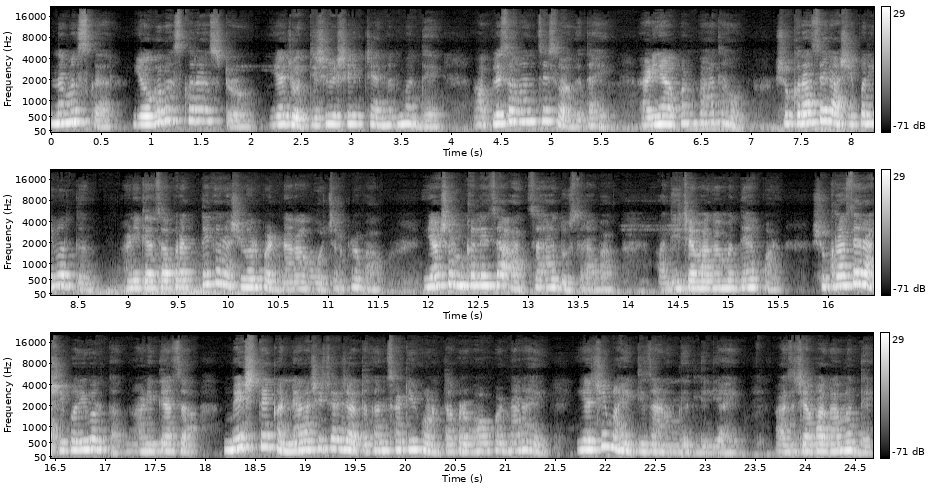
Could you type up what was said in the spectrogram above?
नमस्कार योगभास्कर ॲस्ट्रो या ज्योतिषविषयक चॅनलमध्ये आपले सर्वांचे स्वागत आहे आणि आपण पाहत आहोत शुक्राचे राशी परिवर्तन आणि त्याचा प्रत्येक राशीवर पडणारा गोचर प्रभाव या शृंखलेचा आजचा हा दुसरा भाग. आधीच्या भागामध्ये आपण शुक्राचे राशी परिवर्तन आणि त्याचा मेष ते कन्या राशीच्या जातकांसाठी कोणता प्रभाव पडणार आहे याची माहिती जाणून घेतलेली आहे. आजच्या भागामध्ये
